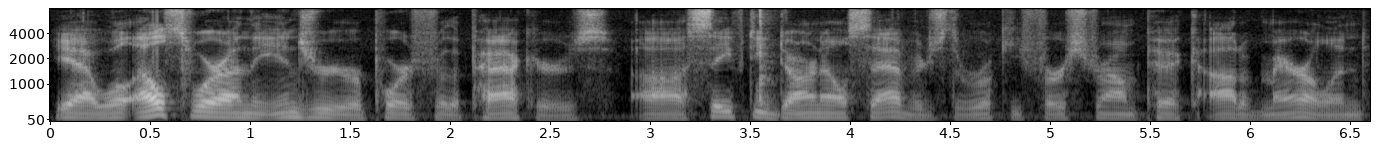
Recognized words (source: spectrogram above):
Yeah, well, elsewhere on the injury report for the Packers, uh, safety Darnell Savage, the rookie first round pick out of Maryland,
